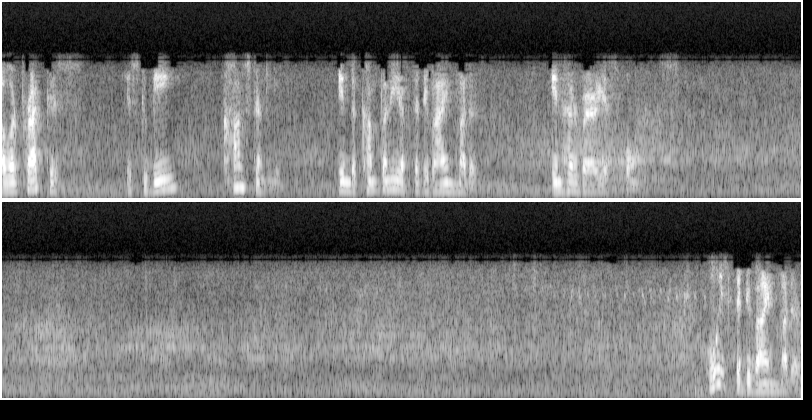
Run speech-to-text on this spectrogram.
Our practice is to be constantly in the company of the Divine Mother in her various forms. Who is the Divine Mother?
